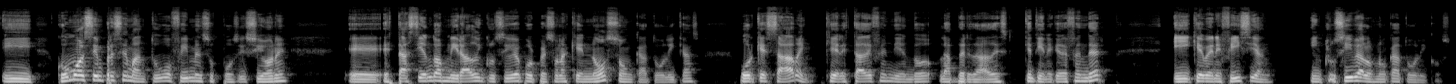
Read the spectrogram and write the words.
Y cómo él siempre se mantuvo firme en sus posiciones eh, está siendo admirado inclusive por personas que no son católicas porque saben que él está defendiendo las verdades que tiene que defender y que benefician inclusive a los no católicos.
